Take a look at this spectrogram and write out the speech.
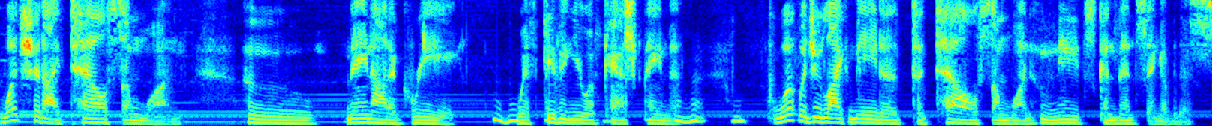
What should I tell someone who may not agree mm-hmm. with giving you a cash mm-hmm. payment? Mm-hmm. What would you like me to, to tell someone who needs convincing of this?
